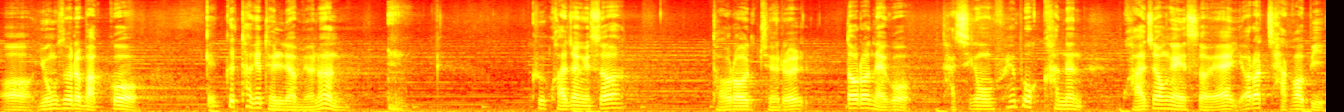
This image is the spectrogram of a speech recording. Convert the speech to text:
어, 용서를 받고 깨끗하게 되려면은 그 과정에서 더러운 죄를 떨어내고 다시금 회복하는 과정에서의 여러 작업이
